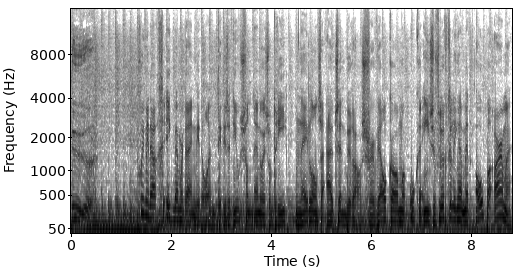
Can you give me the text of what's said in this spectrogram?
uur. Goedemiddag, ik ben Martijn Middel en dit is het nieuws van NOS op 3. Nederlandse uitzendbureaus verwelkomen Oekraïense vluchtelingen met open armen.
